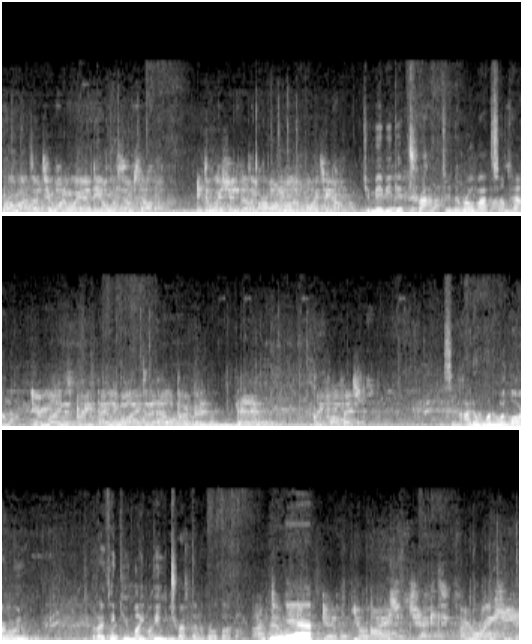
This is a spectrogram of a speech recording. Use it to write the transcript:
Robots are too on a way to deal with some stuff. Intuition doesn't grow on motherboards, you know? Did you maybe get trapped in the robot somehow? Your mind is pretty tightly Listen, I don't want to alarm you, but I think you might be trapped in a robot. I'm hmm, Yeah. you, get your eyes checked. I'm right here.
